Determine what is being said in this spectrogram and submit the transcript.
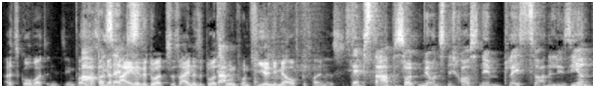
als Scoward in dem Fall. Aber das, ist eine Situation, das eine Situation da, von vielen, die mir aufgefallen ist. Selbst da sollten wir uns nicht rausnehmen, Plays zu analysieren,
